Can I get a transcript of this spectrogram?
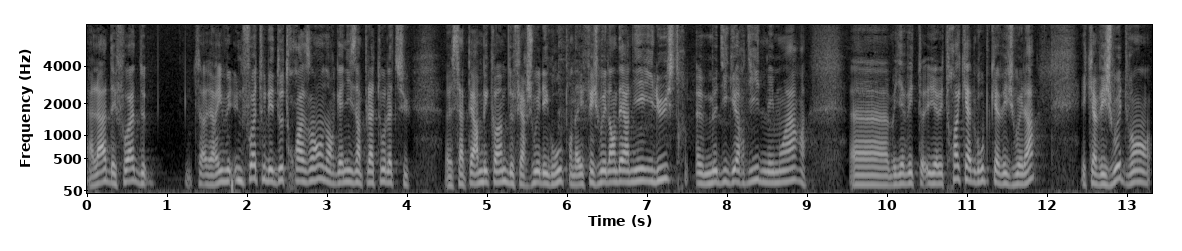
Là, des fois, de, ça arrive une fois tous les 2-3 ans, on organise un plateau là-dessus. Euh, ça permet quand même de faire jouer les groupes. On avait fait jouer l'an dernier Illustre, euh, Muddy Gurdy de mémoire. il y avait, il y avait 3-4 groupes qui avaient joué là et qui avaient joué devant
